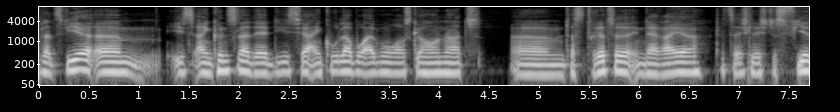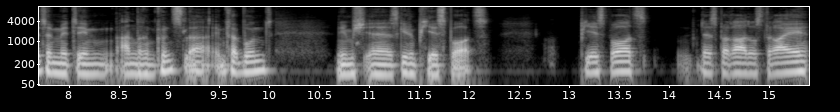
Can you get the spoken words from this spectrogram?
Platz 4 ähm, ist ein Künstler, der dieses Jahr ein Collabo-Album rausgehauen hat. Ähm, das dritte in der Reihe, tatsächlich das vierte mit dem anderen Künstler im Verbund. Nämlich, äh, es geht um PA Sports. PA Sports, Desperados 3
